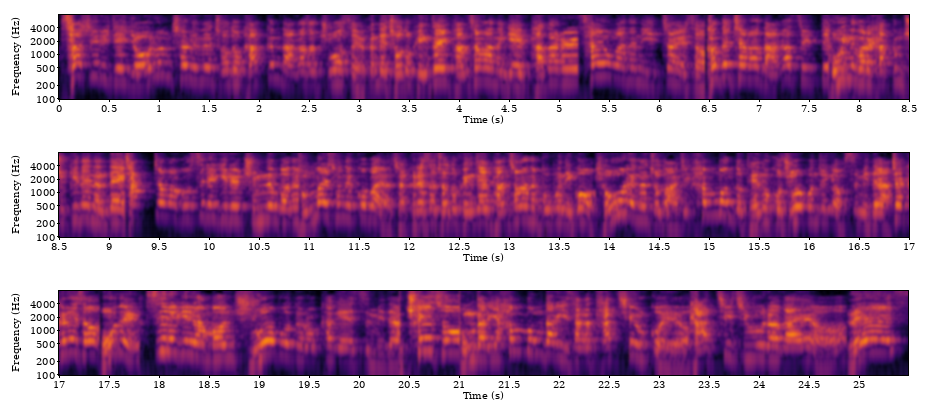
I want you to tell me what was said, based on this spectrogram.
사실 이제 여름철에는 저도 가끔 나가서 주웠어요. 근데 저도 굉장히 반성하는 게 바다를 사용하는 입장에서 컨텐츠 하러 나갔을 때 보이는 거를 가끔 줍긴 했는데 작정하고 쓰레기를 줍는 거는 정말 손에 꼽아요. 자 그래서 저도 굉장히 반성하는 부분이고 겨울에는 저도 아직 한 번도 대놓고 주워본 적이 없습니다. 자 그래서 오늘 쓰레기를 한번 주워보도록 하겠습니다. 최소 봉다리 한 봉다리 이상은 다 채울 거예요. 같이 주우러 가요. Let's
